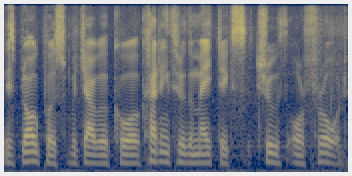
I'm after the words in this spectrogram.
this blog post, which I will call Cutting Through the Matrix Truth or Fraud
